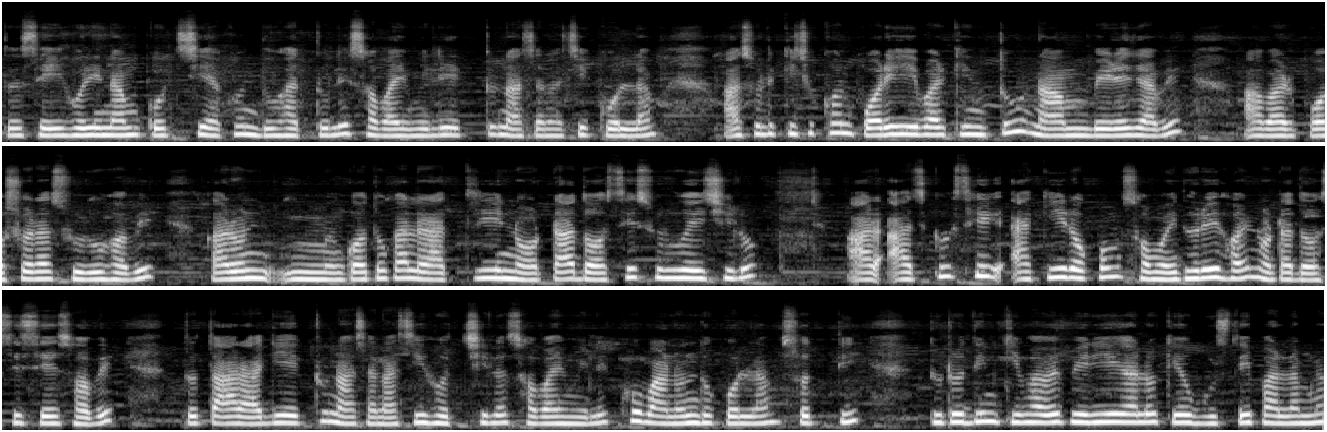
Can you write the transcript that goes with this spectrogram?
তো সেই হরিনাম করছি এখন দু হাত তুলে সবাই মিলে একটু নাচানাচি করলাম। আসলে কিছুক্ষণ পরেই এবার কিন্তু নাম বেড়ে যাবে, আবার পসরা শুরু হবে। কারণ গতকাল রাত্রি নটা দশে শুরু হয়েছিল, আর আজকেও সেই একই রকম সময় ধরেই হয়, নটা দশে শেষ হবে। তো তার আগে একটু নাচানাচি হচ্ছিল, সবাই মিলে খুব আনন্দ করলাম, সত্যি। দুটো দিন কীভাবে পেরিয়ে গেল কেউ বুঝতেই পারলাম না।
